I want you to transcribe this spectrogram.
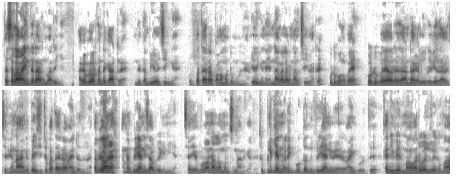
ஸ்பெஷலாக வாங்கி தராருன்னு வர்றீங்க. அங்கே போய் ஒருத்தன்ட்ட காட்டுறேன். இந்த தம்பியை வச்சுக்கங்க. ஒரு பத்தாயிரரூபா பணம் மட்டும் கொடுங்க. எதுக்கு என்ன வேலை வேணாலும் செய்வார். கூட்டு போங்க போய் கூட்டு போய் அவர் எதாவது அண்டா கழுவுறதுக்கு எதாவது வச்சிருங்க நான் அங்கே பேசிட்டு பத்தாயிரரூபா வாங்கிட்டு வந்துடுவேன் தம்பி வாங்க. ஆனால் பிரியாணி சாப்பிடுவீங்க நீங்கள் சரி எவ்வளோ நல்ல மனுஷனாக இருக்கார். ட்ரிப்ளிகேன் வரைக்கும் கூட்டு வந்து பிரியாணி வாங்கி கொடுத்து கறி வேணுமா வறுவல் வேணுமா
